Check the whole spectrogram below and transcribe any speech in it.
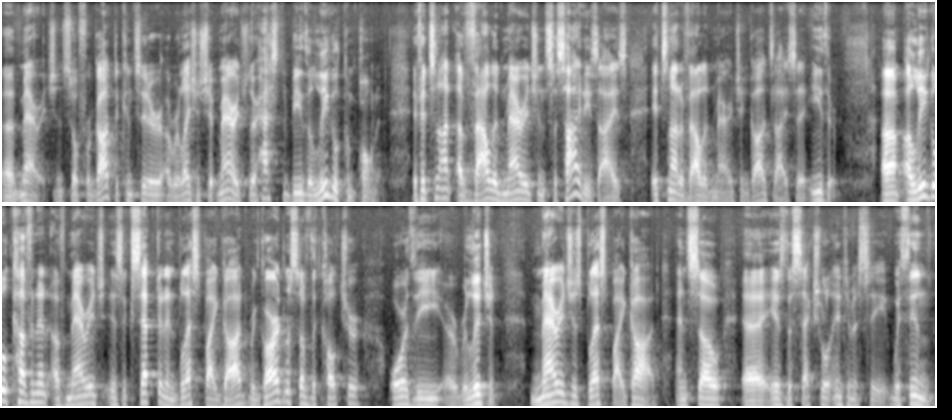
uh, marriage. And so for God to consider a relationship marriage, there has to be the legal component. If it's not a valid marriage in society's eyes, it's not a valid marriage in God's eyes uh, either. Um, a legal covenant of marriage is accepted and blessed by God regardless of the culture or the uh, religion. Marriage is blessed by God and so uh, is the sexual intimacy within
